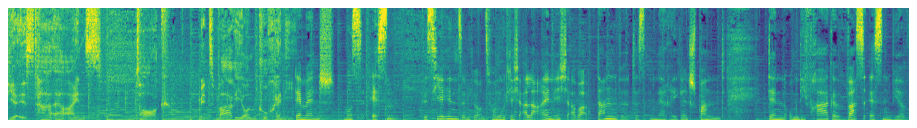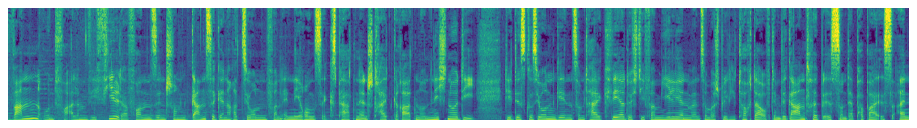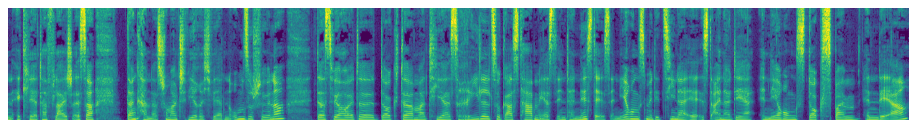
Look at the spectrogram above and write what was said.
Hier ist HR1 Talk mit Marion Kucheni. Der Mensch muss essen. Bis hierhin sind wir uns vermutlich alle einig, aber ab dann wird es in der Regel spannend. Denn um die Frage, was essen wir wann und vor allem wie viel davon, sind schon ganze Generationen von Ernährungsexperten in Streit geraten und nicht nur die. Die Diskussionen gehen zum Teil quer durch die Familien, wenn zum Beispiel die Tochter auf dem Vegan-Trip ist und der Papa ist ein erklärter Fleischesser dann kann das schon mal schwierig werden. Umso schöner, dass wir heute Dr. Matthias Riedel zu Gast haben. Er ist Internist, er ist Ernährungsmediziner, er ist einer der Ernährungsdocs beim NDR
